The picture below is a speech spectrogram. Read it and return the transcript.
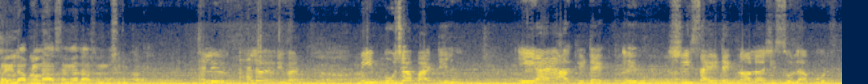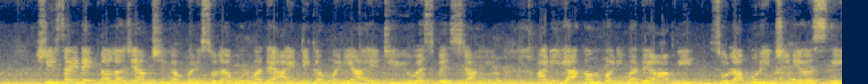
पहिलं आपलं नाव सांगा नाव सांगून सुरू करा. हॅलो हॅलो एव्हरीवन मी Pooja Patil A I architect in Shri Sai technology Solapur. Shri Sai technology आमची कंपनी सोलापूरमध्ये या कंपनीमध्ये आम्ही सोलापूर इंजिनियर्सनी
